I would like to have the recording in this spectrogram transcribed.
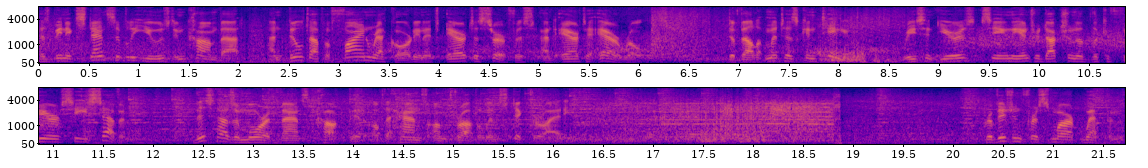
has been extensively used in combat and built up a fine record in its air-to-surface and air-to-air -air roles. Development has continued, recent years seeing the introduction of the Kfir C7, this has a more advanced cockpit of the hands-on throttle and stick variety. Provision for smart weapons,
